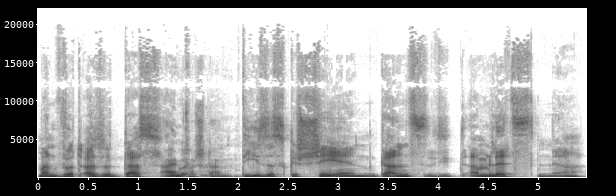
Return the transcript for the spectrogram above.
Man wird also das, Einverstanden. dieses Geschehen ganz am letzten, ja,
